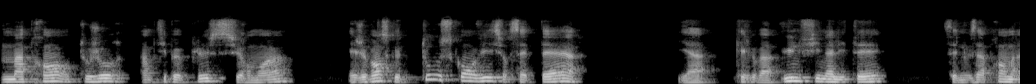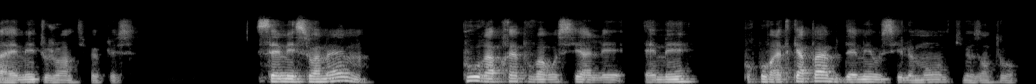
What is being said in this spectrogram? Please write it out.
m'apprend toujours un petit peu plus sur moi. Et je pense que tout ce qu'on vit sur cette terre, il y a quelque part une finalité, c'est de nous apprendre à aimer toujours un petit peu plus. S'aimer soi-même pour après pouvoir aussi aller aimer, pour pouvoir être capable d'aimer aussi le monde qui nous entoure.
